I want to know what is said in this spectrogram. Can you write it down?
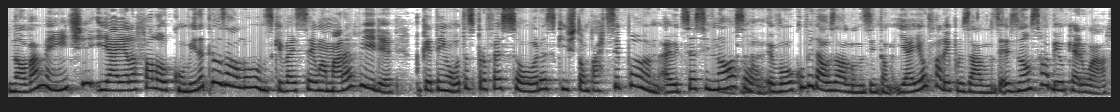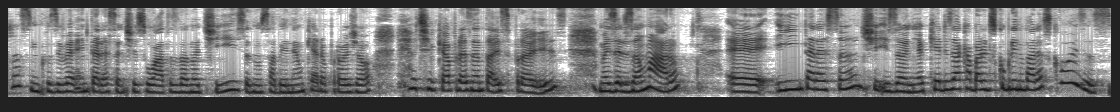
novamente, e aí ela falou, convida teus alunos, que vai ser uma maravilha, porque tem outras professoras que estão participando. Aí eu disse assim, nossa, eu vou convidar os alunos, então. E aí eu falei para os alunos, eles não sabiam o que era o Atlas, inclusive é interessante isso, o Atlas da notícia, não sabiam nem o que era o Projó, eu tive que apresentar isso para eles, mas eles amaram. É, e interessante, Isânia, é que eles acabaram descobrindo várias coisas,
